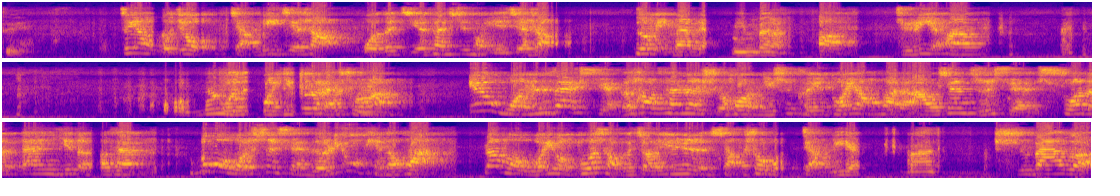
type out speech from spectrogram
对，这样我就奖励接上，我的结算系统也接上，都明白没？明白。啊。举例啊，我我一个个来说嘛，因为我们在选择套餐的时候，你是可以多样化的啊。我现在只是选说的单一的套餐。如果我是选择六瓶的话，那么我有多少个交易日享受我的奖励？八，十八个，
